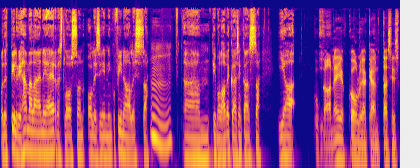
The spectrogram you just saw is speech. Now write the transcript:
mutta et Pilvi Hämäläinen ja Ernest Lawson oli siinä niin kuin finaalissa Mm. äm, Timo Lavikaisen kanssa. Ja Kukaan ei ole kouluja käynyt, tai siis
